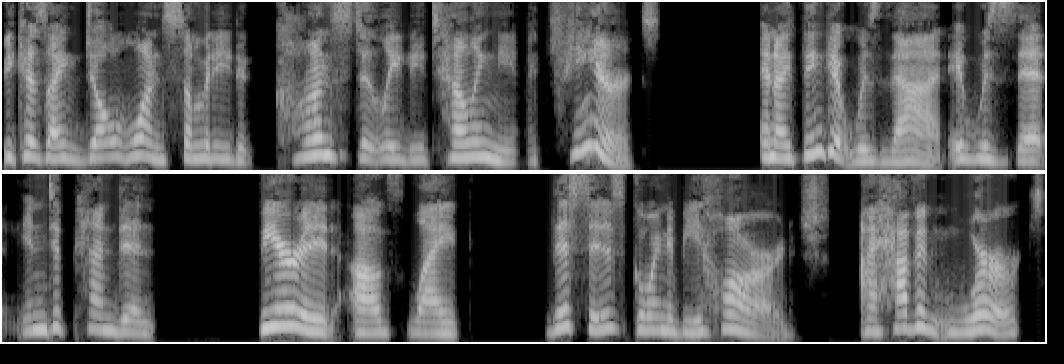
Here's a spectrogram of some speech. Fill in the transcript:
because I don't want somebody to constantly be telling me I can't. And I think it was that. It was that independent spirit of like, this is going to be hard. I haven't worked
